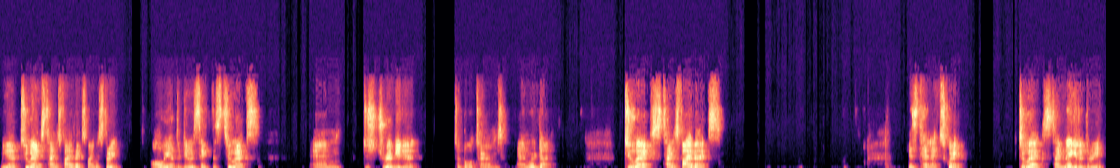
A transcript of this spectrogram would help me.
we have 2x times 5x minus 3. All we have to do is take this 2x and distribute it to both terms, and we're done. 2x times 5x is 10x squared. 2x times negative 3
